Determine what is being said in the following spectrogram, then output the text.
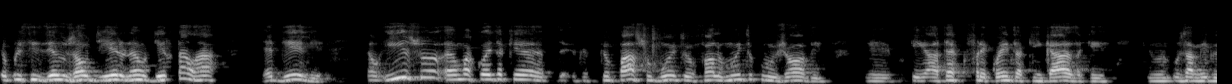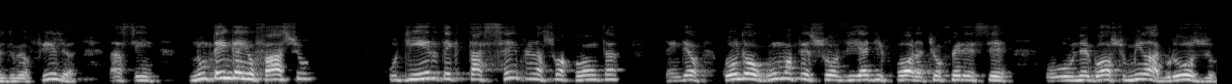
eu precisei usar o dinheiro. Não, o dinheiro está lá, é dele. Então, isso é uma coisa que, que eu passo muito, eu falo muito com o jovem, que até frequento aqui em casa, que os amigos do meu filho, assim, não tem ganho fácil, o dinheiro tem que estar sempre na sua conta, entendeu? Quando alguma pessoa vier de fora te oferecer o negócio milagroso,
